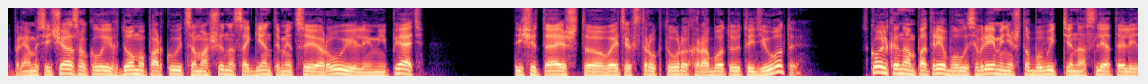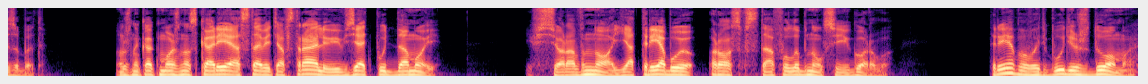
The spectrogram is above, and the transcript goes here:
и прямо сейчас около их дома паркуется машина с агентами ЦРУ или Ми-5? Ты считаешь, что в этих структурах работают идиоты? Сколько нам потребовалось времени, чтобы выйти на след Элизабет? Нужно как можно скорее оставить Австралию и взять путь домой. И все равно я требую, Рос, встав, улыбнулся Егорову. Требовать будешь дома,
